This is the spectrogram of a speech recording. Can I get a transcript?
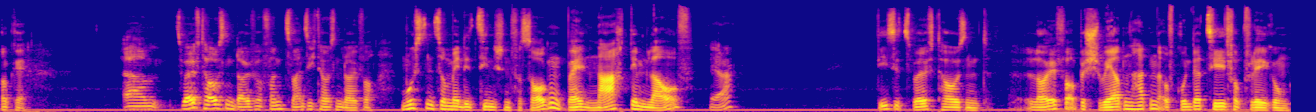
Okay. Ähm, 12.000 Läufer von 20.000 Läufer mussten zur medizinischen Versorgung, weil nach dem Lauf ja. diese 12.000 Läufer Beschwerden hatten aufgrund der Zielverpflegung.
